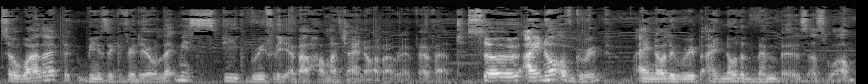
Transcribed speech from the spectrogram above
So while I put music video, let me speak briefly about how much I know about Red Velvet. So I know of group, I know the group, I know the members as well.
